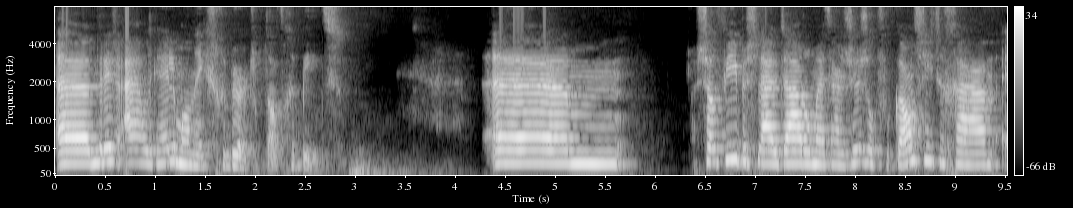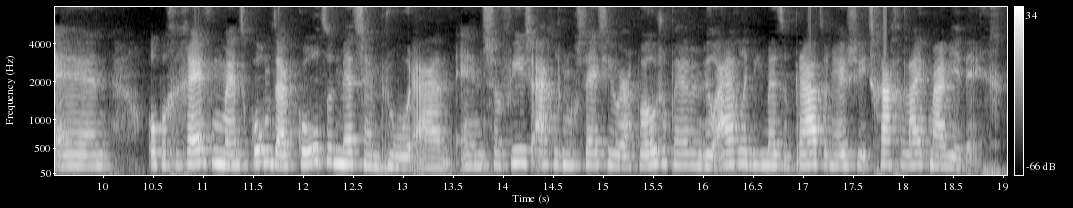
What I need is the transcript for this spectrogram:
Um, er is eigenlijk helemaal niks gebeurd op dat gebied. Um, Sophie besluit daarom met haar zus op vakantie te gaan. En op een gegeven moment komt daar Colton met zijn broer aan. En Sophie is eigenlijk nog steeds heel erg boos op hem en wil eigenlijk niet met hem praten. En heeft zoiets, ga gelijk maar weer weg.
